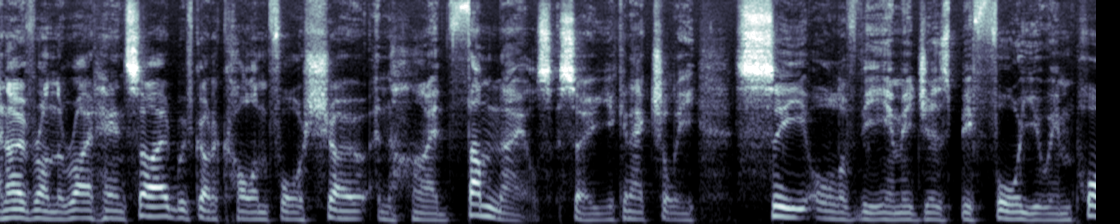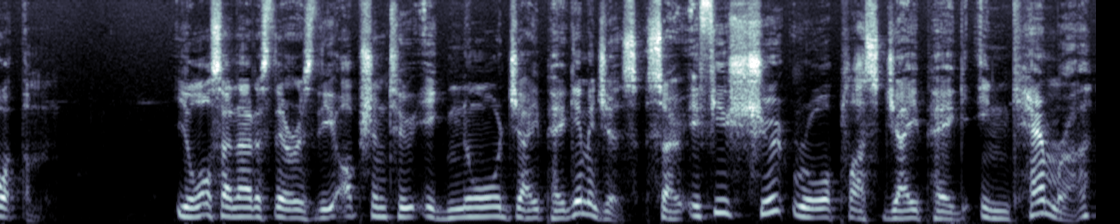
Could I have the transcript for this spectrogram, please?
And over on the right hand side, we've got a column for show and hide thumbnails. So you can actually see all of the images before you import them. You'll also notice there is the option to ignore JPEG images. So if you shoot RAW plus JPEG in camera,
